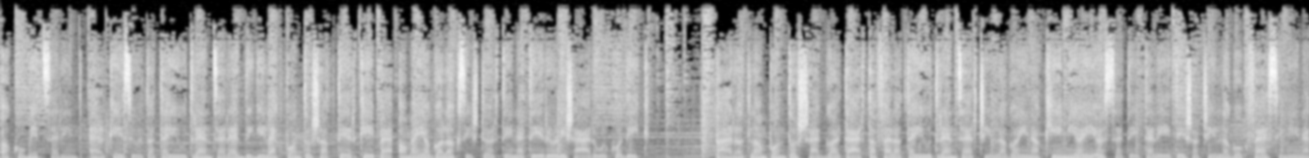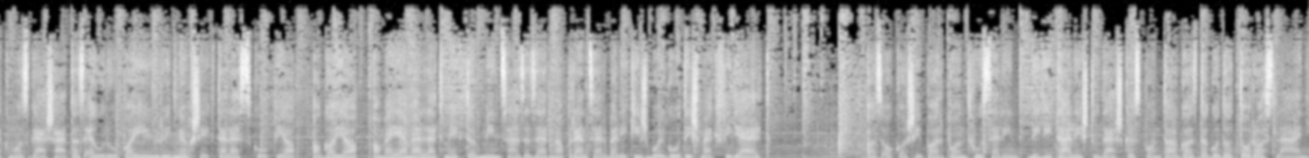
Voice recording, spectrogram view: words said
A Kubit szerint elkészült a tejútrendszer eddigi legpontosabb térképe, amely a galaxis történetéről is árulkodik páratlan pontossággal tárta fel a tejútrendszer csillagainak kémiai összetételét és a csillagok felszínének mozgását az Európai űrügynökség teleszkópja, a Gaia, amely emellett még több mint százezer naprendszerbeli kisbolygót is megfigyelt. Az okosipar.hu szerint digitális tudásközponttal gazdagodott oroszlány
